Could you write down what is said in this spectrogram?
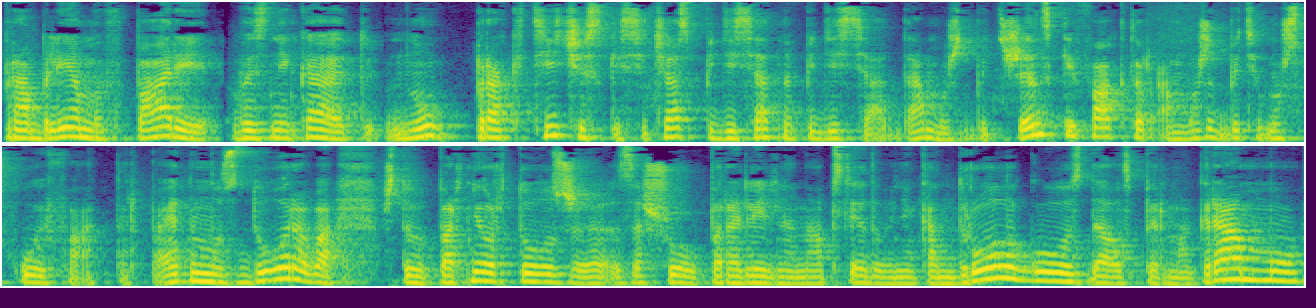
проблемы в паре возникают, ну, практически сейчас 50 на 50, да, может быть женский фактор, а может быть и мужской фактор. Поэтому здорово, чтобы партнер тоже зашел параллельно на обследование к андрологу, сдал спермограмму,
